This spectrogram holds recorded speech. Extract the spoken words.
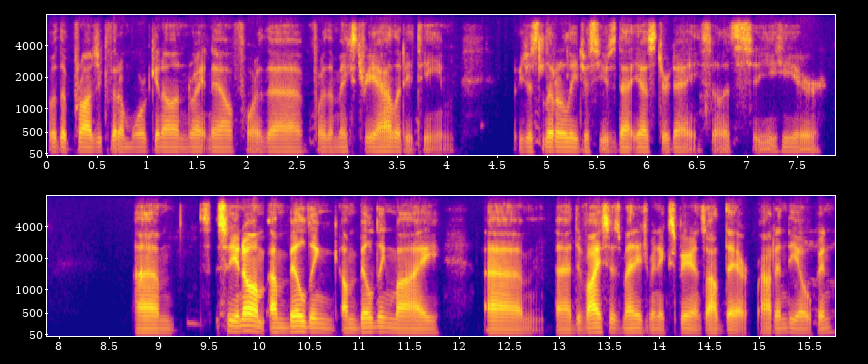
for the project that I'm working on right now for the for the mixed reality team. We just literally just used that yesterday. So let's see here. Um, so you know I'm I'm building I'm building my um, uh, devices management experience out there, out in the open.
